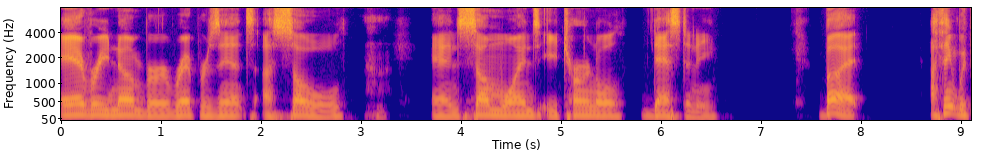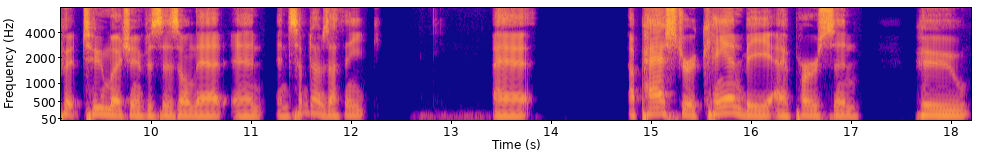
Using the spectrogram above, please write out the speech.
every number represents a soul Mhm. and someone's eternal destiny. But I think we put too much emphasis on that, and and sometimes I think uh, a pastor can be a person who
